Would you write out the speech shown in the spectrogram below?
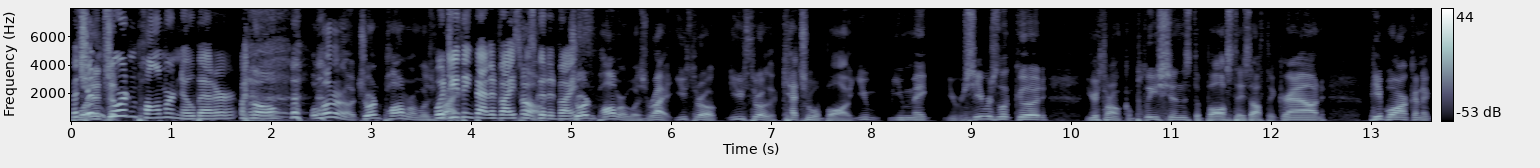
but shouldn't Jordan up, Palmer know better? no, well, no, no, no. Jordan Palmer was. What right. do you think that advice no, was good advice? Jordan Palmer was right. You throw you throw the catchable ball. You you make your receivers look good. You're throwing completions. The ball stays off the ground. People aren't going to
